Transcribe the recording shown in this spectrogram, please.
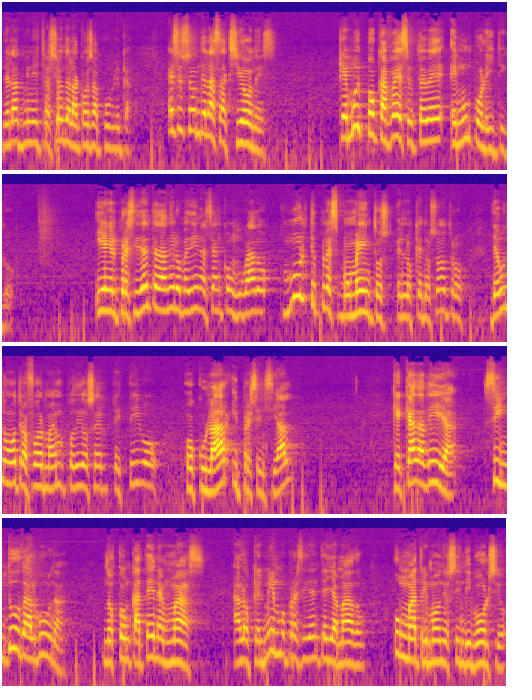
de la administración de la cosa pública. Esas son de las acciones que muy pocas veces usted ve en un político. Y en el presidente Danilo Medina se han conjugado múltiples momentos en los que nosotros, de una u otra forma, hemos podido ser testigo ocular y presencial, que cada día, sin duda alguna, nos concatenan más a lo que el mismo presidente ha llamado un matrimonio sin divorcio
